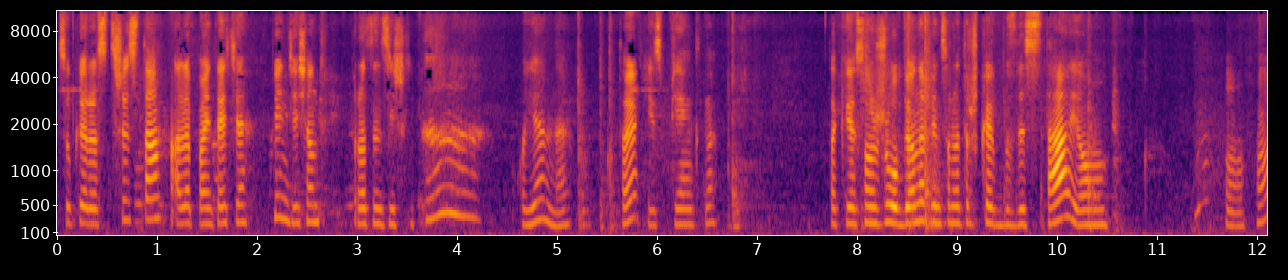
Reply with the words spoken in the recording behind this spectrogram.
cukieras 300, ale pamiętajcie, 50% zniżki. Ojenne, to jaki jest piękny. Takie są żłobione, więc one troszkę jakby wystają. Mhm.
